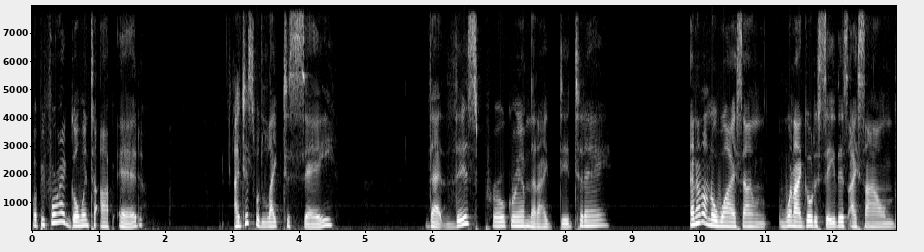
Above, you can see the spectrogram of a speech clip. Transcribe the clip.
But before I go into op ed, I just would like to say that this program that I did today, and I don't know why I sound, when I go to say this, I sound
